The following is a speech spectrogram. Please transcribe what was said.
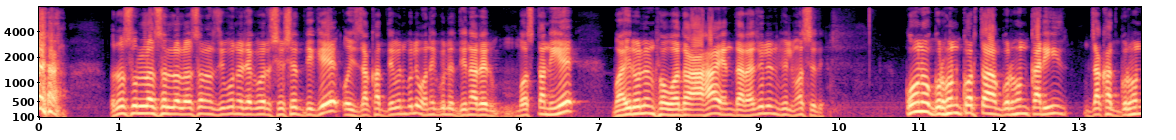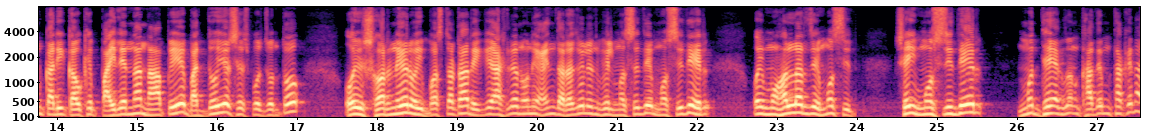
রসুল্লাহ সাল্লা সাল্লাম জীবনের একেবারে শেষের দিকে ওই জাকাত দেবেন বলে অনেকগুলো দিনারের বস্তা নিয়ে বাইর হলেন ফওয়াদা আহা এন্দা রাজুলিন ফিল মসজিদে। কোনো গ্রহণকর্তা, গ্রহণকারী জাকাত গ্রহণকারী কাউকে পাইলেন না না পেয়ে বাধ্য হয়ে শেষ পর্যন্ত ওই স্বর্ণের ওই বস্তাটা রেখে আসলেন উনি আইন্দা রাজুলিন ফিল মসজিদে। মসজিদের ওই মহল্লার যে মসজিদ সেই মসজিদের মধ্যে একজন খাদেম থাকে না,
